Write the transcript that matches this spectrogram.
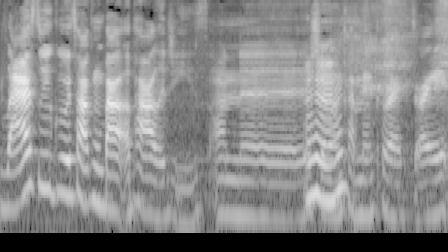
last week we were talking about apologies on the show mm-hmm. and coming correct, right?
